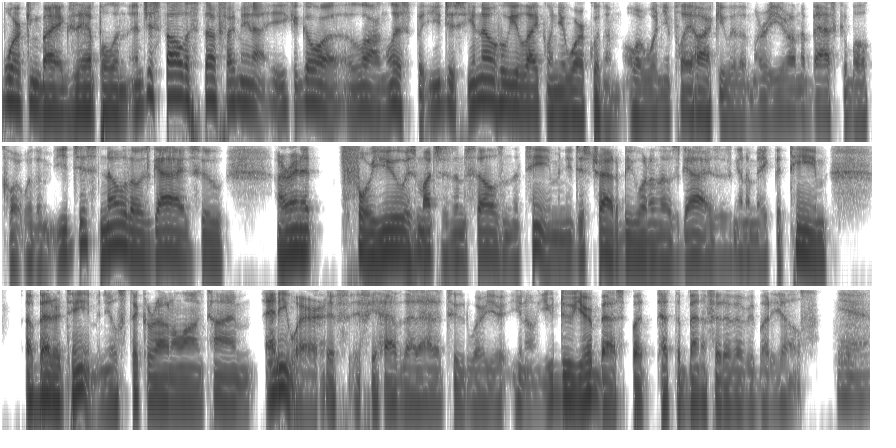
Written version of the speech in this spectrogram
working by example and, and just all the stuff. I mean, you could go a, a, long list, but you just, you know who you like when you work with them or when you play hockey with them or you're on the basketball court with them. You just know those guys who are in it for you as much as themselves and the team. And you just try to be one of those guys that's going to make the team a better team and you'll stick around a long time anywhere if if you have that attitude where you you know you do your best but at the benefit of everybody else yeah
